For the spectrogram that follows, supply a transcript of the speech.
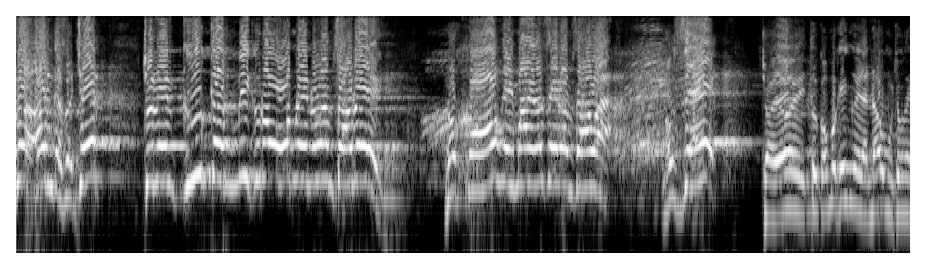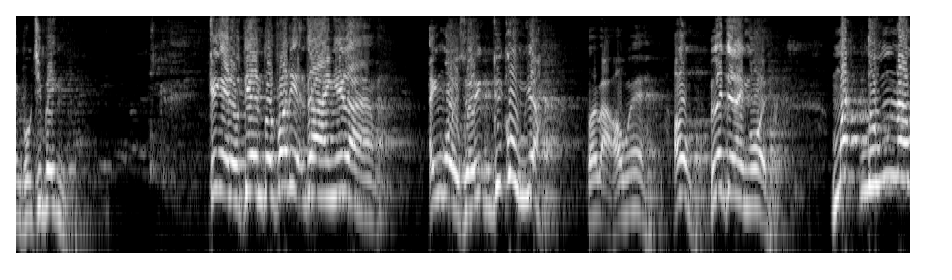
sợ hơn cả sợ chết cho nên cứ cần micro hôm nay nó làm sao đây nó khó ngày mai nó sẽ làm sao ạ à? nó dễ trời ơi tôi có một cái người đàn ông trong thành phố hồ chí minh cái ngày đầu tiên tôi phát hiện ra anh ấy là anh ngồi dưới cuối cùng nhỉ tôi bảo ông ấy ông lên trên này ngồi mất đúng 5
